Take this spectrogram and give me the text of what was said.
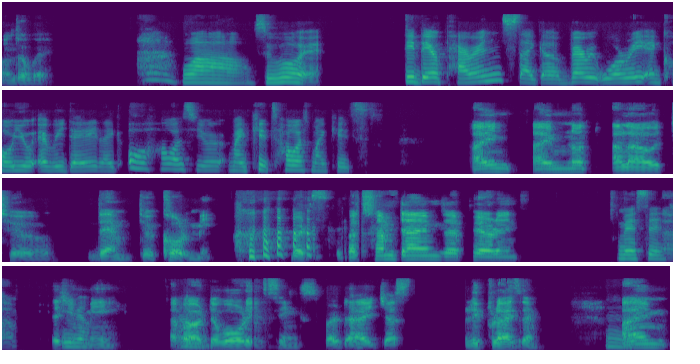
on the way. Wow, すごい。Did their parents like uh, very worry and call you every day like, oh, how was your my kids? How was my kids? I I'm not allowed to them to call me, but but sometimes the parents Message. um, messaging Email. me about Mm. the worrying things, but I just reply them. Mm. I'm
